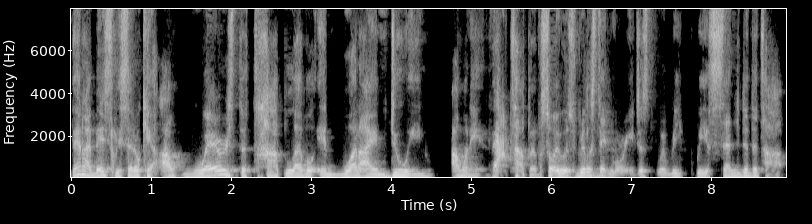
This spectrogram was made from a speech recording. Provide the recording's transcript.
then I basically said, okay, I'll, where's the top level in what I am doing? I want to hit that top level. So it was real estate and mm-hmm. mortgages where we we ascended to the top.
